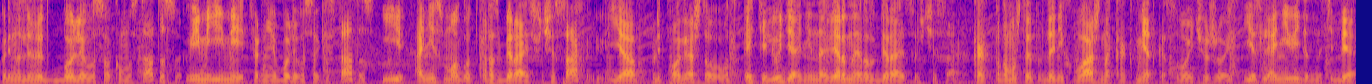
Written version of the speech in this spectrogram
принадлежит к более высокому статусу, име- имеет, вернее, более высокий статус, и они смогут, разбираясь в часах, я предполагаю, что вот эти люди, они, наверное, разбираются в часах, как, потому что это для них важно, как метка свой-чужой. Если они видят на тебе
